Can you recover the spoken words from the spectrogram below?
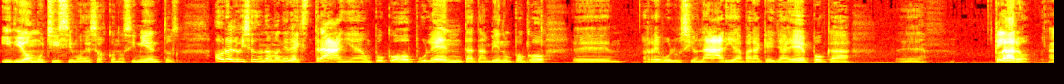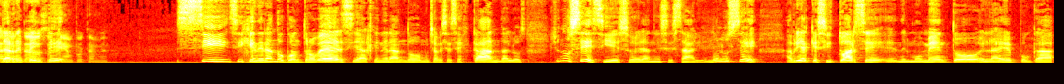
dio muchísimo de esos conocimientos. Ahora lo hizo de una manera extraña, un poco opulenta también, un poco eh, revolucionaria para aquella época. Eh, claro, de repente... Sí, sí, generando controversia, generando muchas veces escándalos. Yo no sé si eso era necesario, no lo sé. Habría que situarse en el momento, en la época,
